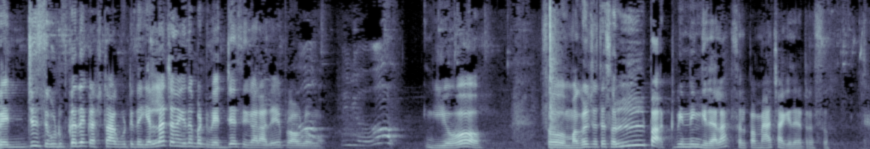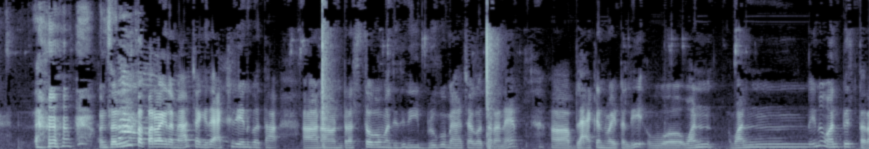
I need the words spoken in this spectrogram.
ವೆಜ್ ಹುಡ್ಕೋದೇ ಕಷ್ಟ ಆಗ್ಬಿಟ್ಟಿದೆ. ಎಲ್ಲ ಚೆನ್ನಾಗಿದೆ ಬಟ್ ವೆಜ್ಜೇ ಸಿಗಲ್ಲ, ಅದೇ ಪ್ರಾಬ್ಲಮ್ಮು ಅಯ್ಯೋ. ಸೊ ಮಗಳ ಜೊತೆ ಸ್ವಲ್ಪ ಟ್ವಿನ್ನಿಂಗ್ ಇದೆ ಅಲ್ಲ? ಸ್ವಲ್ಪ ಮ್ಯಾಚ್ ಆಗಿದೆ ಡ್ರೆಸ್ಸು ಒಂದು ಸ್ವಲ್ಪ ಪರವಾಗಿಲ್ಲ ಮ್ಯಾಚ್ ಆಗಿದೆ. ಆ್ಯಕ್ಚುಲಿ ಏನು ಗೊತ್ತಾ? ನಾನು ಡ್ರೆಸ್ ತೊಗೊಂಬಂದಿದ್ದೀನಿ, ಇಬ್ರಿಗೂ ಮ್ಯಾಚ್ ಆಗೋ ಥರನೇ ಬ್ಲ್ಯಾಕ್ ಆ್ಯಂಡ್ ವೈಟಲ್ಲಿ ಒನ್ ಒನ್ ಏನು ಒನ್ ಪೀಸ್ ಥರ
